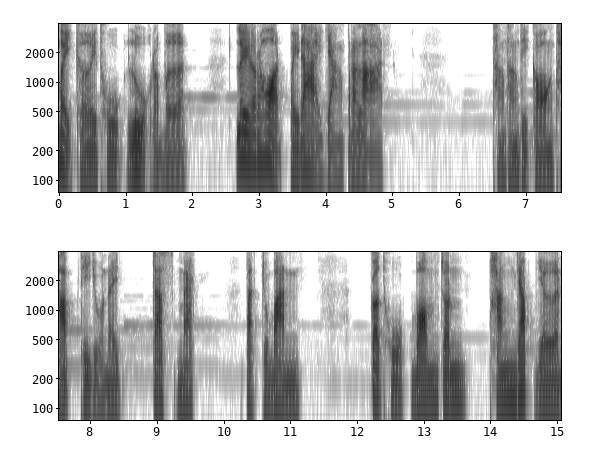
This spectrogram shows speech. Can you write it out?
ไม่เคยถูกลูกระเบิด เลยรอดไปได้อย่างประหลาด ทั้งๆทที่กองทัพที่อยู่ในจัสแม็กปัจจุบัน ก็ถูกบอมจนพังยับเยิน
